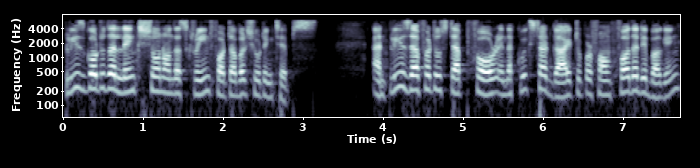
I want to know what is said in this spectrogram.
Please go to the link shown on the screen for troubleshooting tips. And please refer to step 4 in the Quick Start guide to perform further debugging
